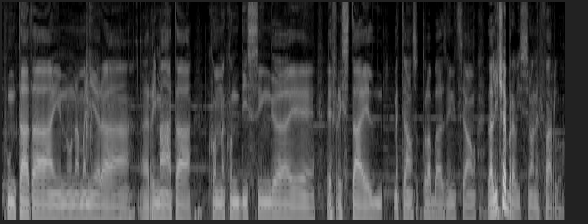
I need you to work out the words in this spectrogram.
puntata in una maniera eh, rimata con, con dissing e, e freestyle. Mettevamo sotto la base e iniziavamo. La Lice è bravissima nel farlo.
